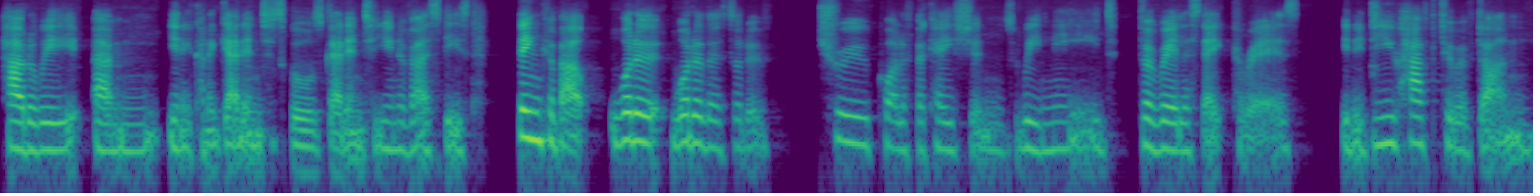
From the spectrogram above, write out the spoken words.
How do we um you know kind of get into schools get into universities? Think about what are what are the sort of true qualifications we need for real estate careers. You know do you have to have done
